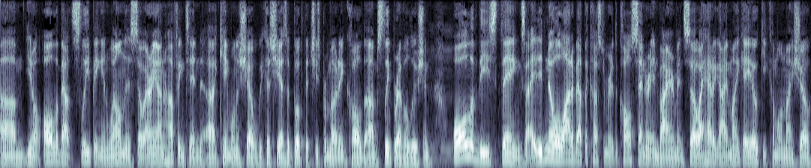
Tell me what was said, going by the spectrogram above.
um, you know, all about sleeping and wellness. So Arianna Huffington uh, came on the show because she has a book that she's promoting called um, Sleep Revolution. Mm-hmm. All of these things, I didn't know a lot about the customer, the call center environment. So I had a guy, Mike Aoki, come on my show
